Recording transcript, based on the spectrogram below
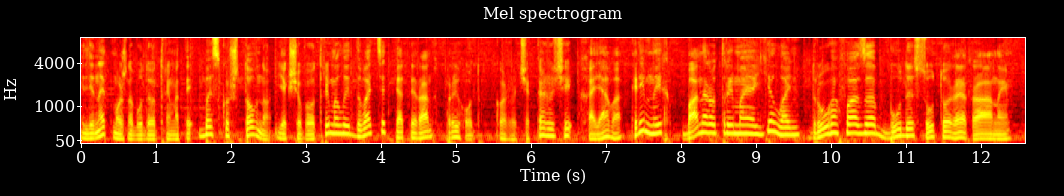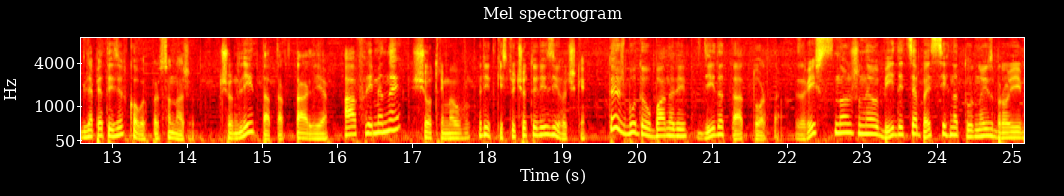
Лінет можна буде отримати безкоштовно, якщо ви отримали 25 ранг пригод. Коротше кажучи, халява. Крім них, банер отримає Єлань. Друга фаза буде суто рерани для п'ятизіркових персонажів. Чунлі та Тарталія. А Фрімене, що отримав рідкістю 4 зірочки, теж буде у банері Діда та Торта. Звісно ж, не обійдеться без сигнатурної зброї.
